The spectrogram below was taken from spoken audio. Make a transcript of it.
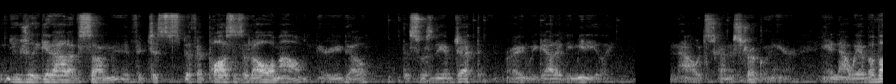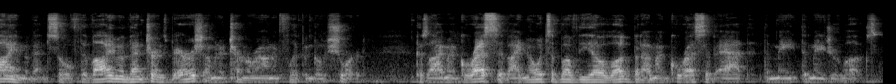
usually get out of some if it just if it pauses at all, I'm out. Here you go. This was the objective, right? We got it immediately. Now it's kind of struggling here. And now we have a volume event. So if the volume event turns bearish, I'm going to turn around and flip and go short. Because I'm aggressive. I know it's above the yellow lug, but I'm aggressive at the ma- the major lugs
